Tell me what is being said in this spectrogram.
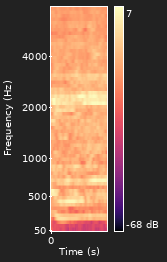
Yeah.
